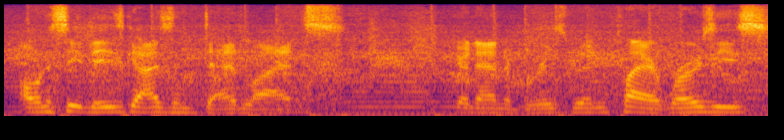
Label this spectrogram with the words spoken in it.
I want to see these guys in Deadlights. Go down to Brisbane, play at Rosie's.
